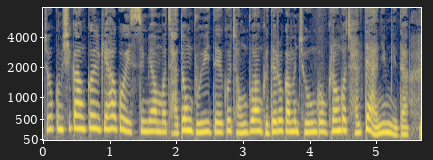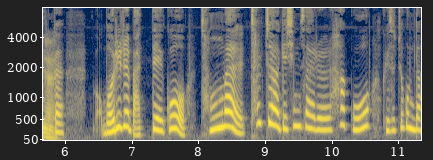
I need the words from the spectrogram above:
조금 시간 끌기 하고 있으면 뭐 자동 부의되고 정부안 그대로 가면 좋은 거고 그런 거 절대 아닙니다. 네. 그러니까 머리를 맞대고 정말 철저하게 심사를 하고 그래서 조금 더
